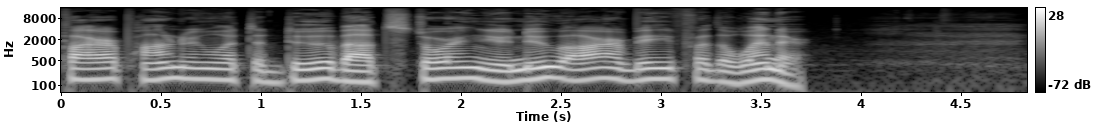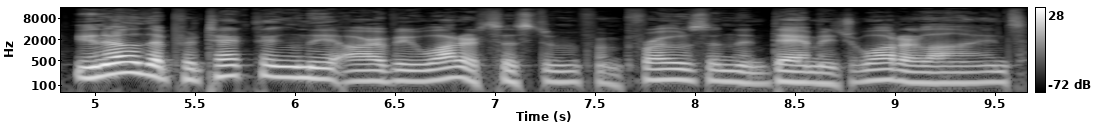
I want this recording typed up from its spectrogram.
fire pondering what to do about storing your new RV for the winter. You know that protecting the RV water system from frozen and damaged water lines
